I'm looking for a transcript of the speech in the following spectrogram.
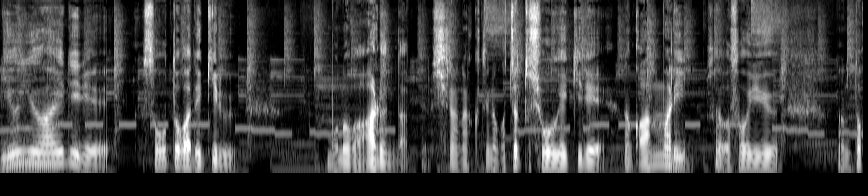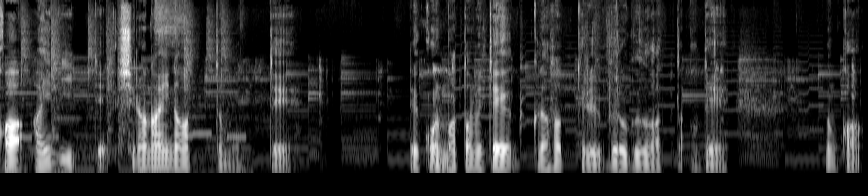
UUID でソートができるものがあるんだって知らなくて、なんかちょっと衝撃で、なんかあんまり、うんそういえばそういうなんとか ID って知らないなって思って、で、これまとめてくださってるブログがあったので、なんか、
